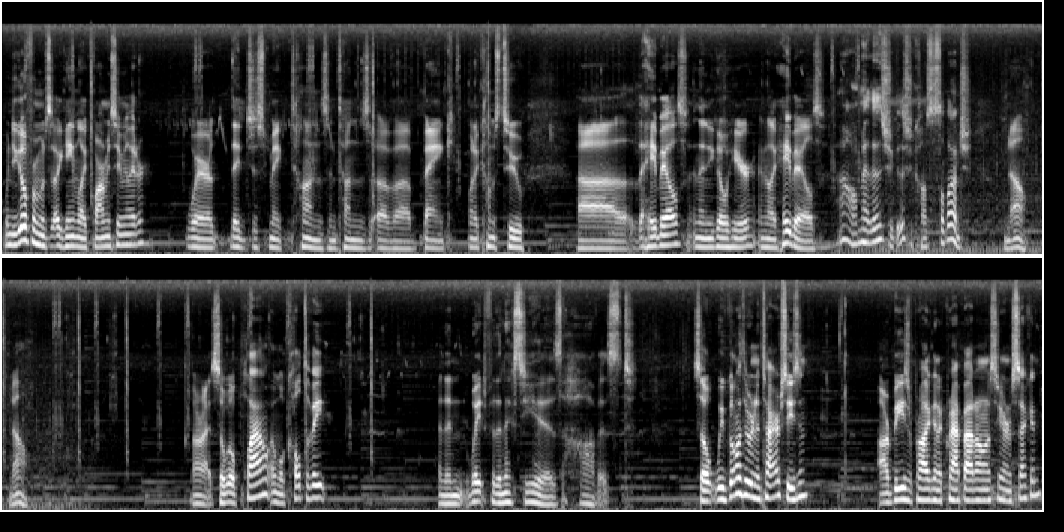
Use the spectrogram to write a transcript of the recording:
When you go from a game like Farming Simulator, where they just make tons and tons of uh, bank when it comes to uh, the hay bales, and then you go here and they're like hay bales. Oh man, this should this should cost us a bunch. No, no. All right, so we'll plow and we'll cultivate, and then wait for the next year's harvest. So we've gone through an entire season. Our bees are probably going to crap out on us here in a second.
